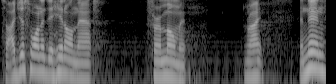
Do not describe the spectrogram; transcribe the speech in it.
So I just wanted to hit on that for a moment, right? And then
